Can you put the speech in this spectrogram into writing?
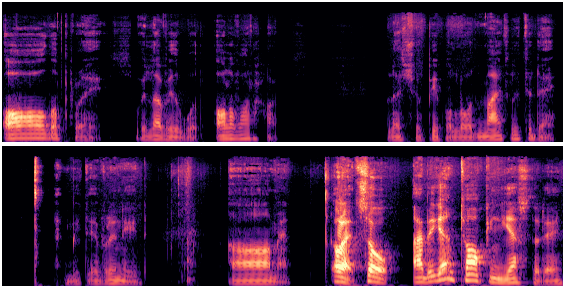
all the praise. We love you with all of our hearts. Bless your people, Lord, mightily today and meet every need. Amen. All right, so I began talking yesterday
